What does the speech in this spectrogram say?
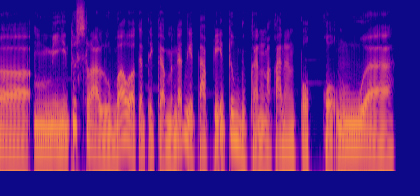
uh, mie itu selalu bawa ketika mendaki tapi itu bukan makanan pokok gua.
